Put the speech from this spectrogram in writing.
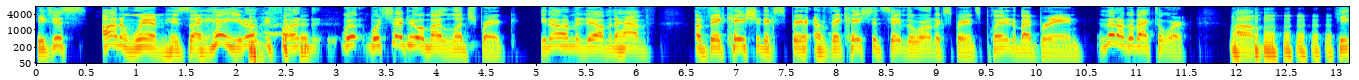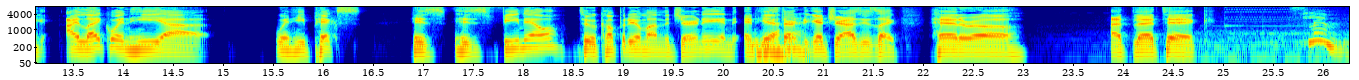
He just on a whim, he's like, "Hey, you know what'd be fun? what, what should I do on my lunch break? You know what I'm gonna do? I'm gonna have a vacation experience, a vacation save the world experience, plan it in my brain, and then I'll go back to work." Um, he I like when he uh when he picks his his female to accompany him on the journey and and he's Yeah. starting to get drowsy. He's like hetero, athletic. Slim,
